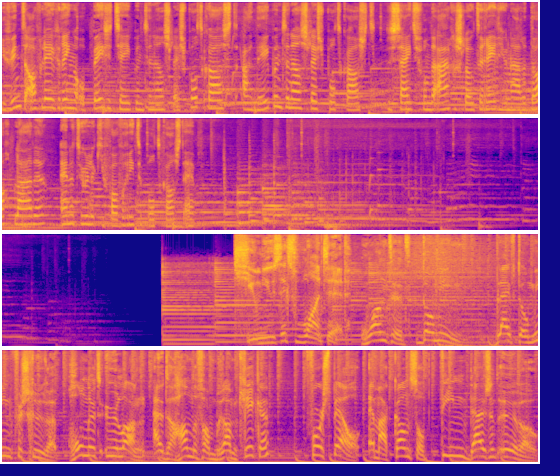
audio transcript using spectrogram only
Je vindt de afleveringen op pct.nl slash podcast, ad.nl slash podcast, de sites van de aangesloten regionale dagbladen en natuurlijk je favoriete podcast app. Q-Music's Wanted. Wanted, Domine. Blijf Domine verschuren 100 uur lang uit de handen van Bram Krikken? Voorspel en maak kans op 10.000 euro.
